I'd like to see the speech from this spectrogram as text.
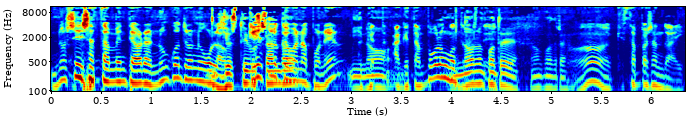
no sé exactamente ahora, no encuentro en ningún lado. Yo estoy ¿Qué es lo que van a poner? y ¿A, no- que, a que tampoco lo encontraste? No lo encontré, no lo encontré. Ah, ¿Qué está pasando ahí?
